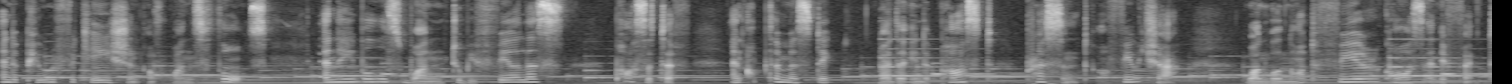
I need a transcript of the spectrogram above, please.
and the purification of one's thoughts enables one to be fearless, positive, and optimistic whether in the past, present, or future. One will not fear cause and effect.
